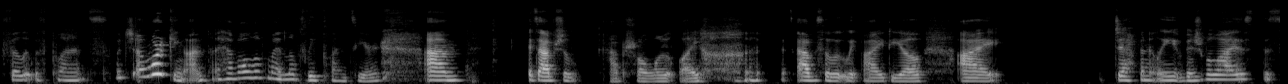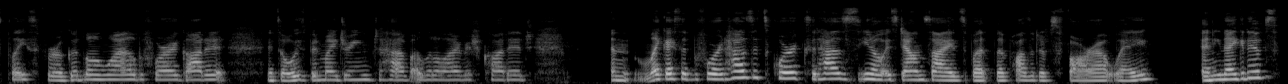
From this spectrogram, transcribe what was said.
Fill it with plants, which I'm working on. I have all of my lovely plants here. Um, it's absolutely absolutely it's absolutely ideal. I definitely visualized this place for a good long while before i got it. It's always been my dream to have a little irish cottage. And like i said before it has its quirks it has you know its downsides but the positives far outweigh any negatives.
